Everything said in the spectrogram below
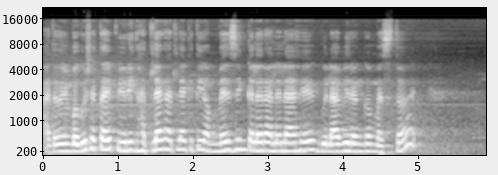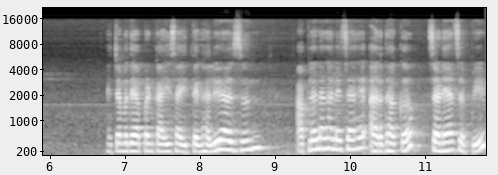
आता तुम्ही बघू शकता ही प्युरी घातल्या घातल्या किती अमेझिंग कलर आलेला आहे. गुलाबी रंग मस्त. ह्याच्यामध्ये आपण काही साहित्य घालूया अजून. आपल्याला घालायचं आहे अर्धा कप चण्याचं पीठ.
